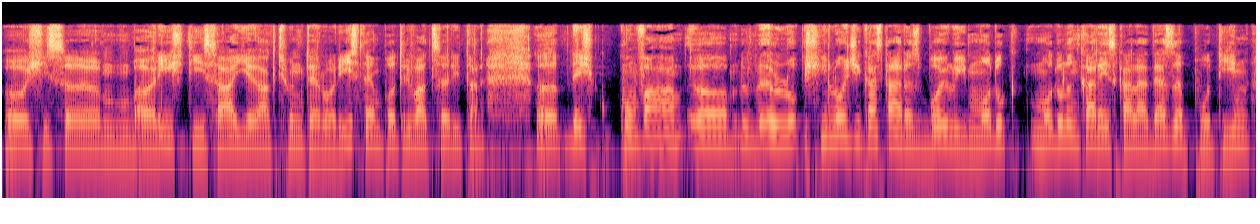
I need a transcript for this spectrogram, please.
uh, și să uh, riști, să ai acțiuni teroriste împotriva țării tale. Uh, deci, cumva, uh, lo- și logica asta a războiului, modul, modul în care escaladează Putin,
